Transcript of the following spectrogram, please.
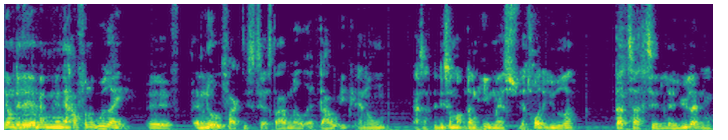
jo, men det er det, men, men jeg har fundet ud af, øh, er nødt faktisk til at starte med, at der jo ikke er nogen... Altså, det er ligesom om, der er en hel masse... Jeg tror, det er jyder, der tager til øh, Jylland nu.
